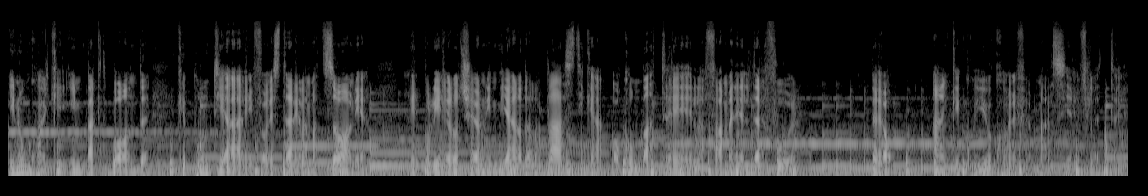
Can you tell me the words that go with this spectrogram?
in un qualche impact bond che punti a riforestare l'Amazzonia, ripulire l'oceano indiano dalla plastica o combattere la fame nel Darfur. Però anche qui occorre fermarsi e riflettere.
